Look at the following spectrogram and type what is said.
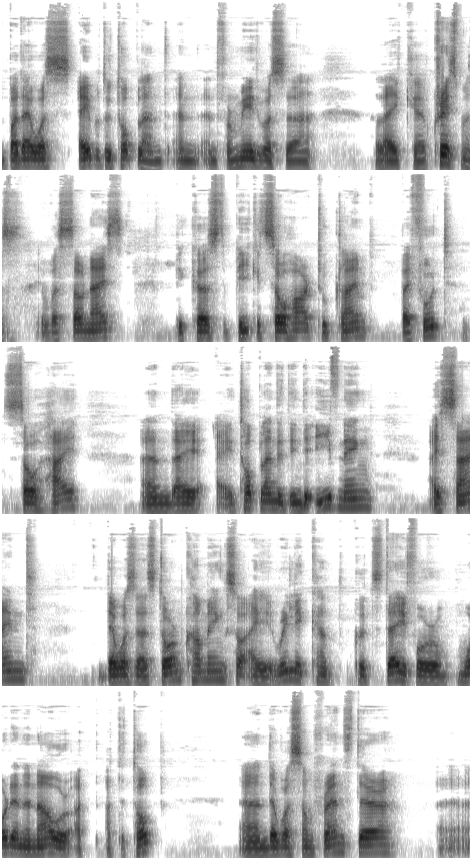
but I was able to top land, and and for me it was uh, like uh, Christmas. It was so nice because the peak is so hard to climb, by foot. It's so high. And I, I top landed in the evening. I signed. There was a storm coming, so I really could, stay for more than an hour at, at the top. And there was some friends there, uh,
